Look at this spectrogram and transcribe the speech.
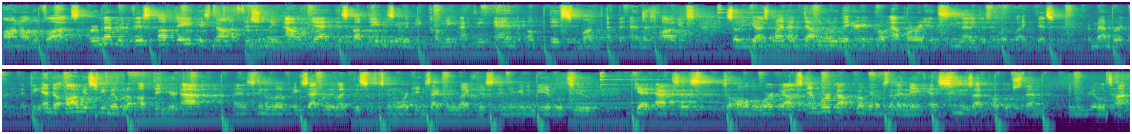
on all the vlogs. Remember, this update is not officially out yet. This update is gonna be coming at the end of this month, at the end of August. So you guys might have downloaded the Heria Pro app already and seen that it doesn't look like this. Remember, at the end of August, you're gonna be able to update your app, and it's gonna look exactly like this. It's gonna work exactly like this, and you're gonna be able to get access to all the workouts and workout programs that I make as soon as I publish them in real time.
